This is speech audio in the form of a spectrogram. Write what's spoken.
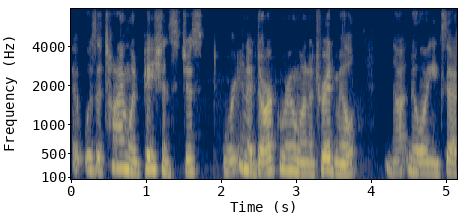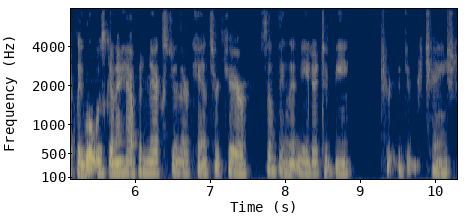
it was a time when patients just were in a dark room on a treadmill, not knowing exactly what was going to happen next in their cancer care, something that needed to be, to be changed.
